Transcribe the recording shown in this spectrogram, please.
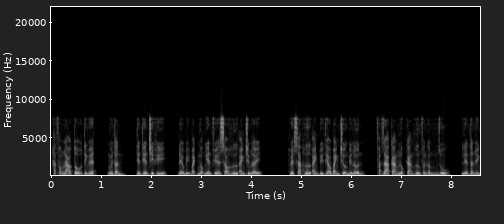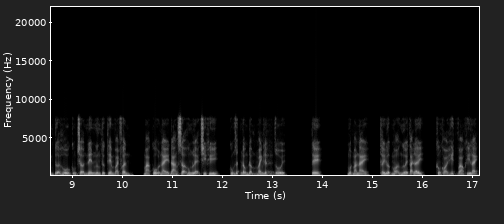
hát phong lão tổ tinh huyết, nguyên thần, tiên thiên chi khí đều bị bạch mộng yên phía sau hư ảnh chiếm lấy. Huyết sát hư ảnh tùy theo bành trướng biến lớn, phát ra càng lúc càng hưng phấn gầm rú, liền thân hình tựa hồ cũng trở nên ngưng thực thêm vài phần, mà cổ này đáng sợ hung lệ chi khí cũng rất nồng đậm mãnh liệt rồi. T. Một màn này, thấy được mọi người tại đây, không khỏi hít vào khí lạnh.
